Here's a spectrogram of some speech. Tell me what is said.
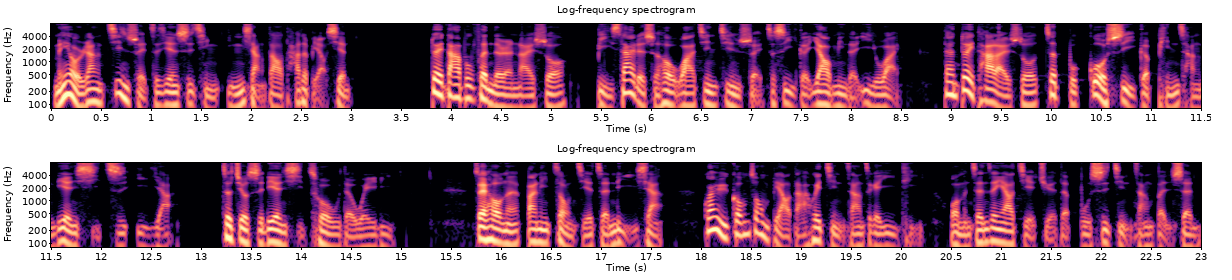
没有让进水这件事情影响到他的表现。对大部分的人来说，比赛的时候蛙进进水，这是一个要命的意外。但对他来说，这不过是一个平常练习之一呀。这就是练习错误的威力。最后呢，帮你总结整理一下，关于公众表达会紧张这个议题，我们真正要解决的不是紧张本身，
